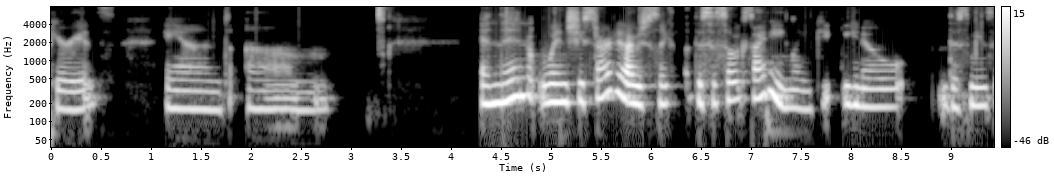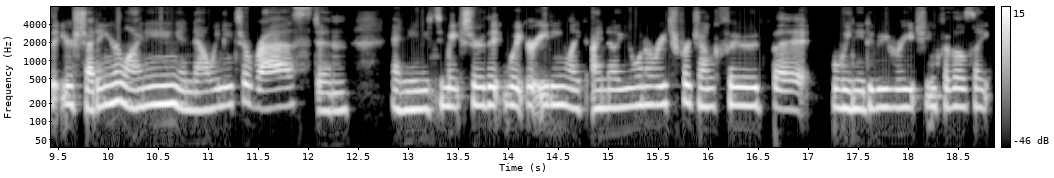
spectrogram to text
periods, and um, and then when she started, I was just like, this is so exciting. Like, you know, this means that you're shedding your lining and now we need to rest and and you need to make sure that what you're eating, like I know you want to reach for junk food, but we need to be reaching for those like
